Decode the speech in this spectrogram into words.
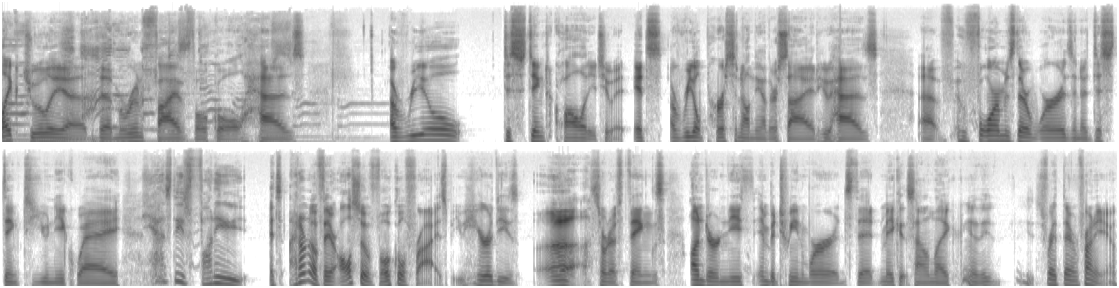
like Julia, the Maroon 5 vocal has a real distinct quality to it. It's a real person on the other side who has uh, who forms their words in a distinct, unique way. He has these funny. It's I don't know if they're also vocal fries, but you hear these uh sort of things underneath, in between words that make it sound like you know it's right there in front of you.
